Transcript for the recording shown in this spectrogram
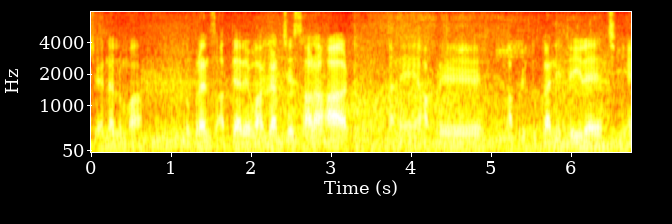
ચેનલમાં તો ફ્રેન્ડ્સ અત્યારે વાગ્યા છે સાડા આઠ અને આપણે આપણી દુકાને જઈ રહ્યા છીએ.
